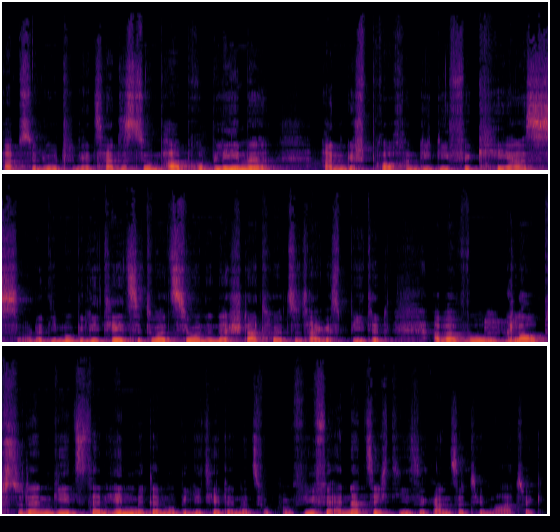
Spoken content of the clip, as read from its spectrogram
Absolut. Und jetzt hattest du ein paar Probleme angesprochen, die die Verkehrs- oder die Mobilitätssituation in der Stadt heutzutage bietet. Aber wo mhm. glaubst du denn, geht es denn hin mit der Mobilität in der Zukunft? Wie verändert sich diese ganze Thematik?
